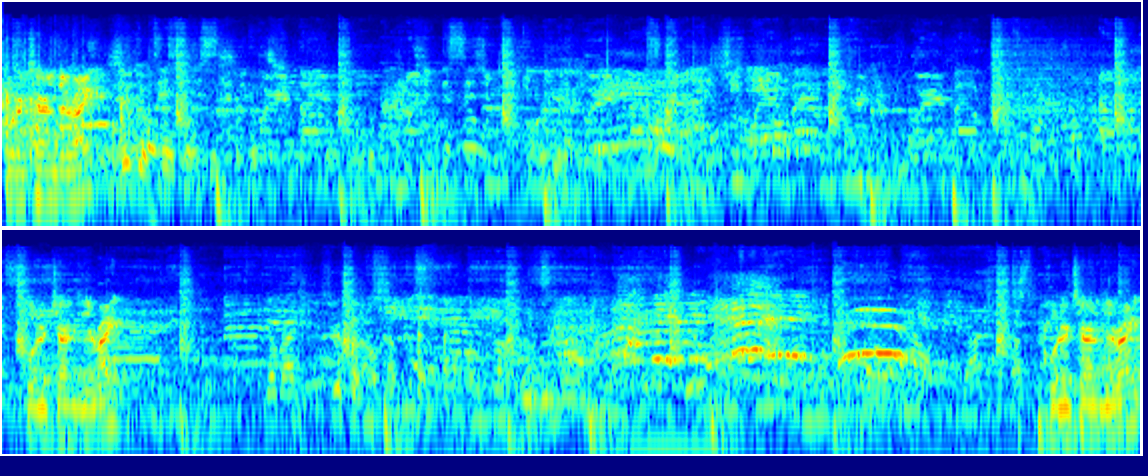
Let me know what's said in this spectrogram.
Quarter turn to the right. Quarter turn to the right. Quarter turn to the right.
